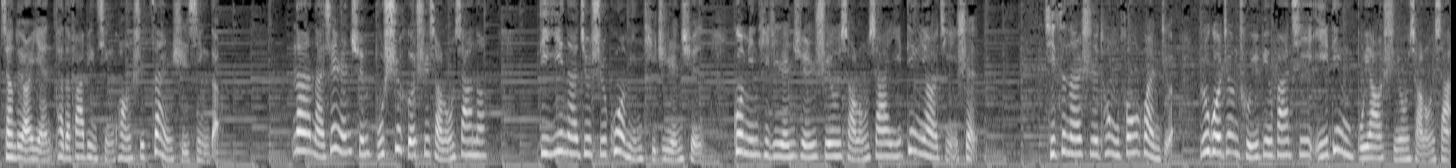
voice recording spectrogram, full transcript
相对而言，它的发病情况是暂时性的。那哪些人群不适合吃小龙虾呢？第一呢，就是过敏体质人群。过敏体质人群食用小龙虾一定要谨慎。其次呢，是痛风患者。如果正处于病发期，一定不要食用小龙虾，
